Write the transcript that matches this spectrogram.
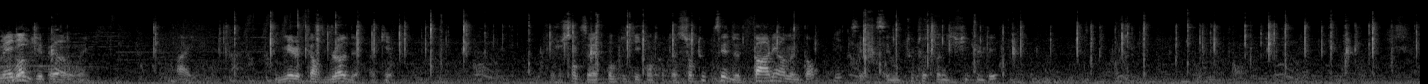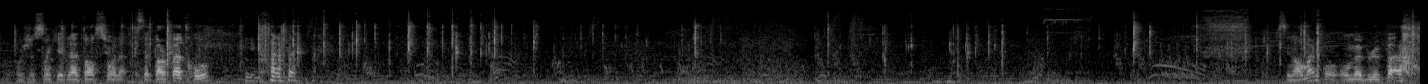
Que j'ai pas. Ah, il- met le first blood, ok. Je sens que ça va être compliqué contre toi. Surtout, tu sais, de parler en même temps, c'est c'est une toute autre difficulté. Bon, je sens qu'il y a de la tension là. Ça parle pas trop. normal qu'on on meuble pas là.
